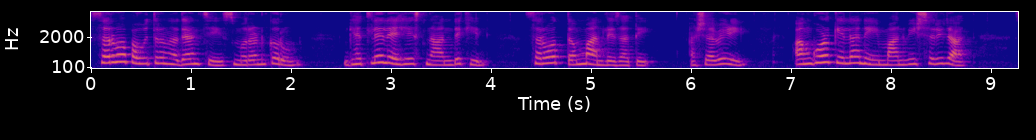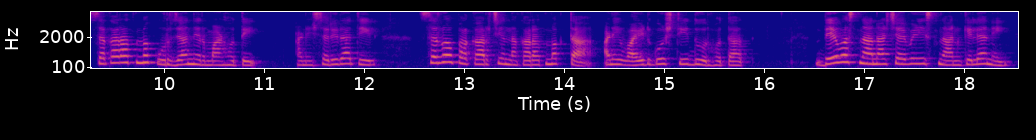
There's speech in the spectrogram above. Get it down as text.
सर्व पवित्र नद्यांचे स्मरण करून घेतलेले हे स्नान देखील सर्वोत्तम मानले जाते. अशावेळी आंघोळ केल्याने मानवी शरीरात सकारात्मक ऊर्जा निर्माण होते आणि शरीरातील सर्व प्रकारची नकारात्मकता आणि वाईट गोष्टी दूर होतात. देवस्नानाच्या वेळी स्नान केल्याने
